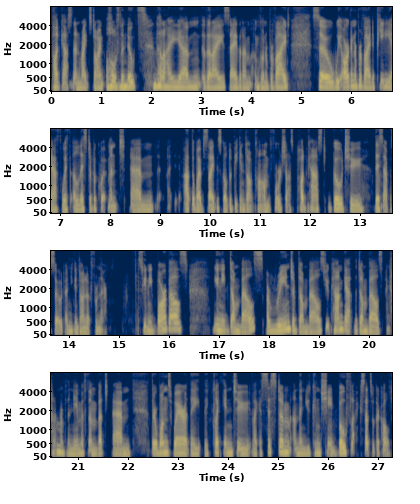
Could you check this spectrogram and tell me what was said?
podcasts and then writes down all of the notes that I um, that I say that I'm, I'm going to provide. So we are going to provide a PDF with a list of equipment um, at the website, thesculptedvegan.com forward slash podcast podcast, go to this episode and you can download from there. So you need barbells, you need dumbbells, a range of dumbbells. You can get the dumbbells. I can't remember the name of them, but um, they're ones where they they click into like a system, and then you can change Bowflex. That's what they're called.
